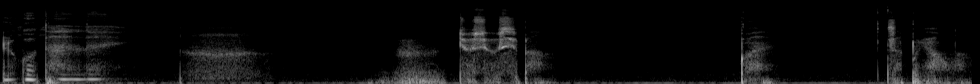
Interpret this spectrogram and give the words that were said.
如果太累。就休息吧，乖，咱不要了。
